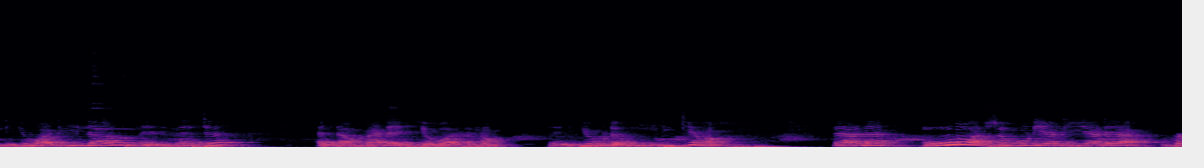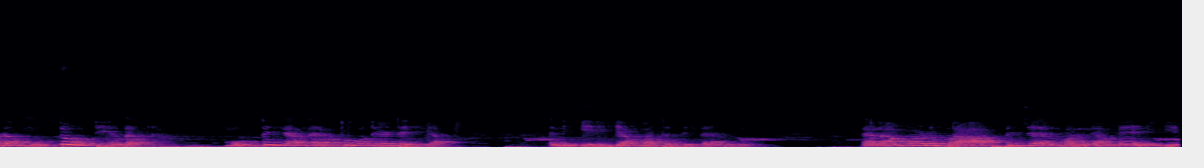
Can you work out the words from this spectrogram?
എനിക്ക് വടിയില്ലാതെ ഒന്ന് എഴുന്നേറ്റ് എന്റെ അമ്മയുടെ എനിക്ക് വരണം. എനിക്കിവിടെ ഒന്ന് ഇരിക്കണം. ഞാൻ മൂന്ന് വർഷം കൂടിയാണ് ഈയിടെ ഇവിടെ മുട്ട് കുത്തിയത്. മുട്ട് ഞാൻ നിലത്ത് കുത്തിയിട്ടില്ല. എനിക്ക് ഇരിക്കാൻ പറ്റത്തില്ലായിരുന്നു. ഞാൻ അമ്മയോട് പ്രാർത്ഥിച്ചായിരുന്നു പറഞ്ഞു അമ്മ എനിക്ക്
